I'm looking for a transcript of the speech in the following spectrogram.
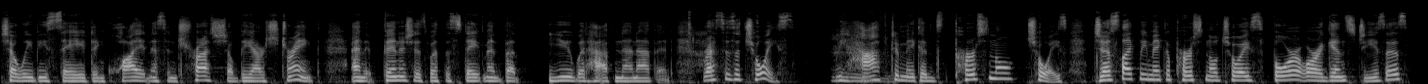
shall we be saved, and quietness and trust shall be our strength. And it finishes with the statement, But you would have none of it. Rest is a choice. We have to make a personal choice. Just like we make a personal choice for or against Jesus,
